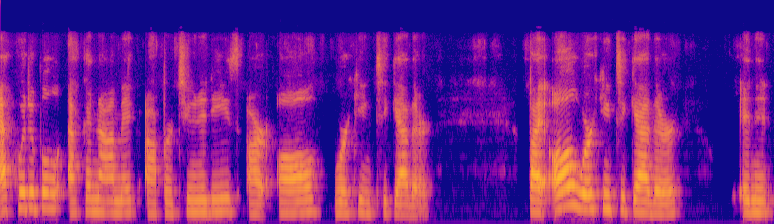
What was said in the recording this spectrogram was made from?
equitable economic opportunities are all working together. By all working together, an,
